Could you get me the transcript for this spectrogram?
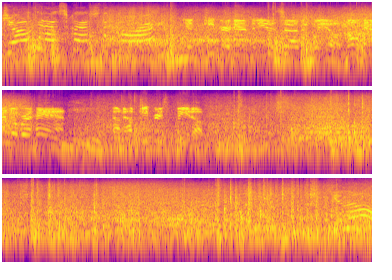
Joe, did I scratch the car? Just keep your hand to either side of the wheel. No hand over hand. Now, now keep your speed up. You know,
